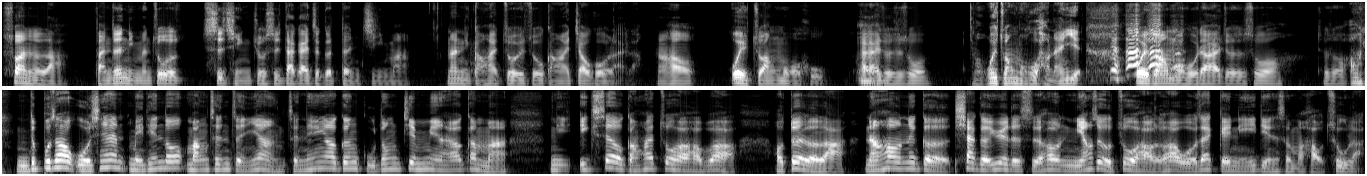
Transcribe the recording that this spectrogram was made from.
算了啦，反正你们做事情就是大概这个等级嘛。那你赶快做一做，赶快交过来了。然后伪装模糊，大概就是说，嗯、哦，伪装模糊好难演。伪装模糊大概就是说。就说哦，你都不知道我现在每天都忙成怎样，整天要跟股东见面，还要干嘛？你 Excel 赶快做好好不好？哦，对了啦，然后那个下个月的时候，你要是有做好的话，我再给你一点什么好处啦。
